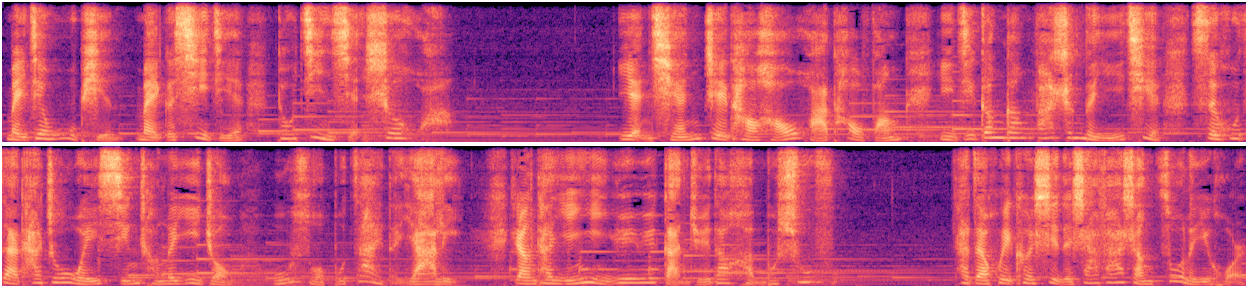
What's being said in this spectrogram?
每件物品、每个细节都尽显奢华。眼前这套豪华套房以及刚刚发生的一切，似乎在他周围形成了一种无所不在的压力，让他隐隐约约感觉到很不舒服。他在会客室的沙发上坐了一会儿，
